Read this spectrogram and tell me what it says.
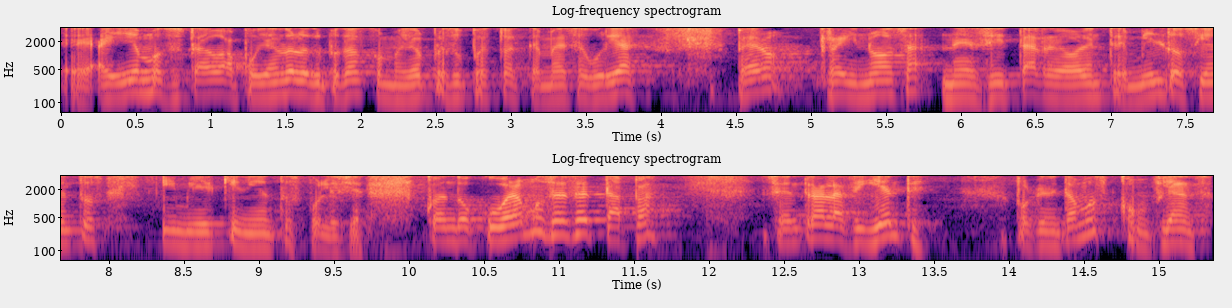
Eh, ahí hemos estado apoyando a los diputados con mayor presupuesto al tema de seguridad. Pero Reynosa necesita alrededor entre 1.200 y 1.500 policías. Cuando cubramos esa etapa, se entra la siguiente porque necesitamos confianza.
